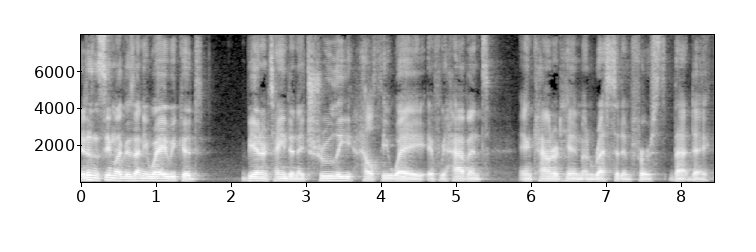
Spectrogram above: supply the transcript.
it doesn't seem like there's any way we could be entertained in a truly healthy way if we haven't encountered him and rested him first that day.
